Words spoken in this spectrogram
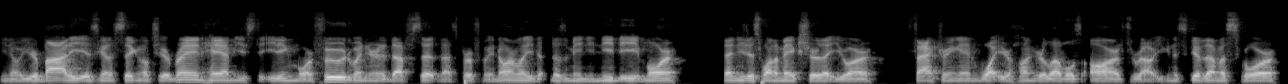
you know, your body is going to signal to your brain, hey, I'm used to eating more food when you're in a deficit. That's perfectly normal. It doesn't mean you need to eat more. Then you just want to make sure that you are factoring in what your hunger levels are throughout. You can just give them a score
